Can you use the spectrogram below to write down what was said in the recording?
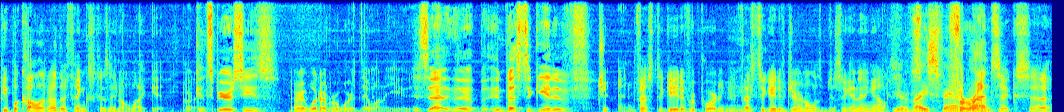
People call it other things because they don't like it. but- Conspiracies. or whatever word they want to use. Is that the, the investigative? J- investigative reporting, investigative journalism, just like anything else. You're a Vice fan, Bob? Forensics. Uh,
